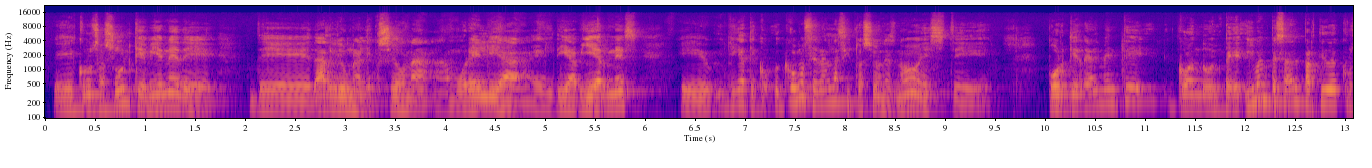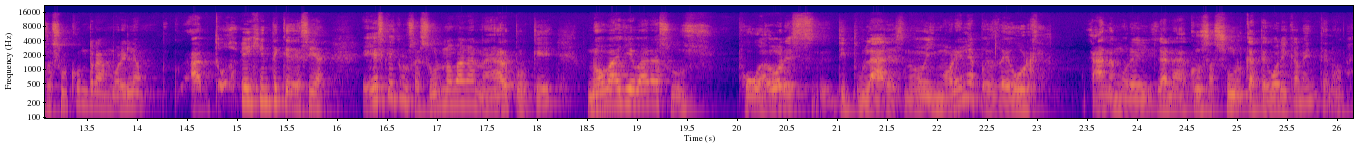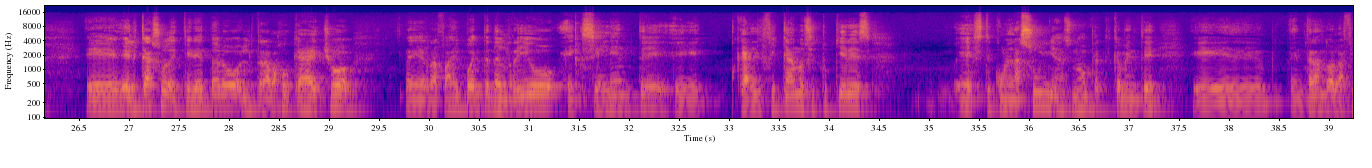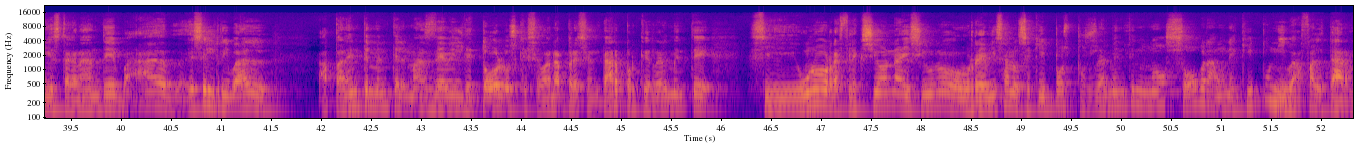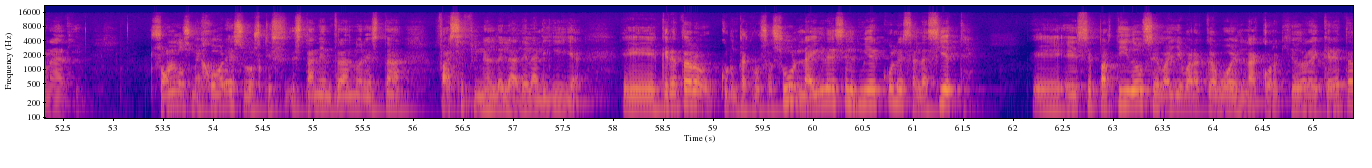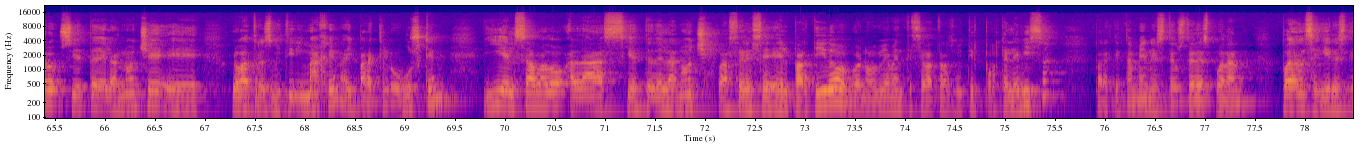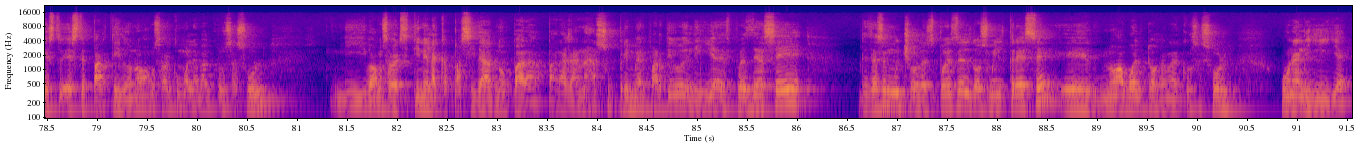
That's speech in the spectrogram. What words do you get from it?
eh, Cruz Azul que viene de, darle una lección a, Morelia el día viernes. Eh, fíjate cómo, serán las situaciones, ¿no? Este, porque realmente cuando iba a empezar el partido de Cruz Azul contra Morelia, todavía hay gente que decía, es que Cruz Azul no va a ganar porque no va a llevar a sus jugadores eh, titulares, ¿no? Y Morelia pues le urge, gana Morelia, gana Cruz Azul categóricamente, ¿no? Eh, el caso de Querétaro, el trabajo que ha hecho eh, Rafael Puente del Río, excelente, calificando si tú quieres este, con las uñas, ¿no? Prácticamente entrando a la fiesta grande, va, es el rival aparentemente el más débil de todos los que se van a presentar, porque realmente si uno reflexiona y si uno revisa los equipos, pues realmente no sobra un equipo ni va a faltar nadie. Son los mejores los que están entrando en esta fase final de la, de la liguilla. Eh, Querétaro Cruz Azul, la ida es el miércoles a las 7. Eh, ese partido se va a llevar a cabo en la corregidora de Querétaro, 7 de la noche, eh, lo va a transmitir imagen ahí para que lo busquen. Y el sábado a las 7 de la noche va a ser ese el partido. Bueno, obviamente se va a transmitir por Televisa para que también este, ustedes puedan, puedan seguir este, este, partido, ¿no? Vamos a ver cómo le va Cruz Azul y vamos a ver si tiene la capacidad, ¿no? Para, para ganar su primer partido de liguilla después de hace, desde hace mucho, después del 2013, eh, no ha vuelto a ganar Cruz Azul una liguilla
